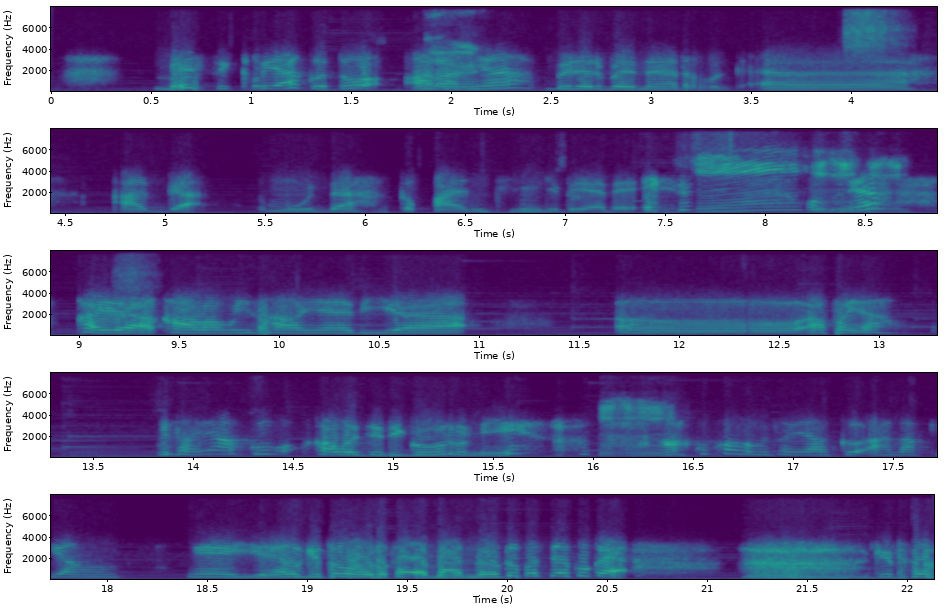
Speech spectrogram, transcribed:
basically aku tuh orangnya bener-bener uh, agak mudah kepancing gitu ya deh mm, maksudnya kayak kalau misalnya dia uh, apa ya misalnya aku kalau jadi guru nih mm-hmm. aku kalau misalnya aku anak yang ngeyel gitu loh kayak bandel tuh pasti aku kayak gitu.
